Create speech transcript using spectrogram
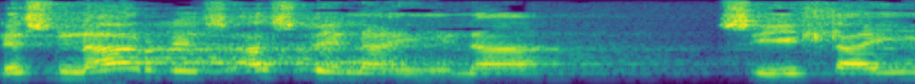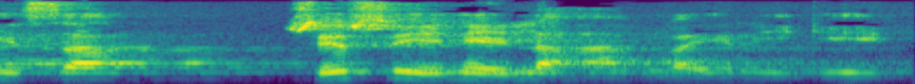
leswinharhu leswi a swi ve na hina swi hi hlayisa sweswi ni hi laha ku nga hi rikini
